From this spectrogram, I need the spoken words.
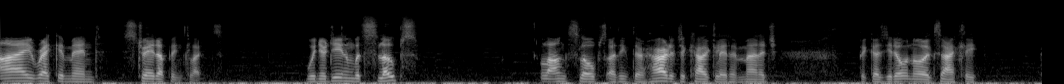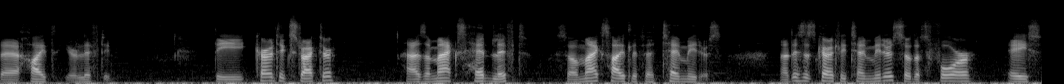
I recommend straight up inclines when you're dealing with slopes, long slopes, I think they're harder to calculate and manage because you don't know exactly the height you're lifting. The current extractor has a max head lift, so max height lift at 10 meters. Now this is currently 10 meters, so that's 4, 8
